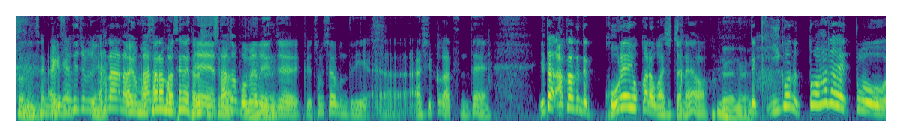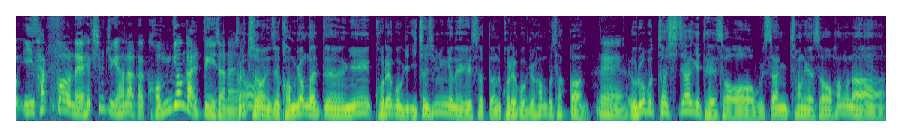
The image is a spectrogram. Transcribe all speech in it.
저는 생각에. 알겠습니다. 좀 예. 하나하나 아니, 좀뭐 따져 사람마다 보- 생각이 다를 예, 수 있지만 따져 보면은 네네. 이제 그 청취자분들이 아, 아실 것 같은데 일단 아까 근데 고래 효과라고 하셨잖아요. 네네. 근데 그- 이거는 또 하나의 또 이 사건의 핵심 중에 하나가 검경 갈등이잖아요. 그렇죠. 이제 검경 갈등이 고래고기 2016년에 있었던 고래고기 환부 사건 네. 으로부터 시작이 돼서 울산청에서 황운하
